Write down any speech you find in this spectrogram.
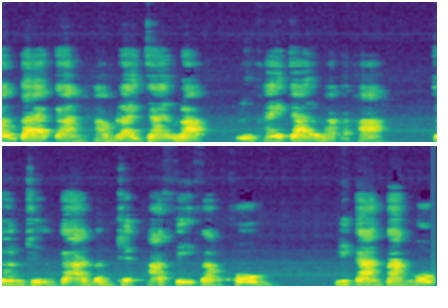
ตั้งแต่การทำรายจ่ายหลักหรือใช้จ่ายหลักนะคะจนถึงการบันทึกภาษีสังคม มีการตั้งงบ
